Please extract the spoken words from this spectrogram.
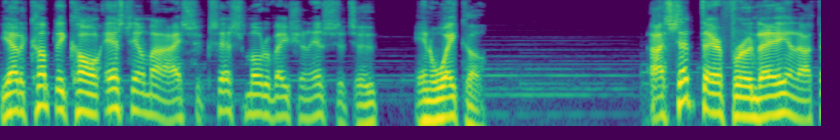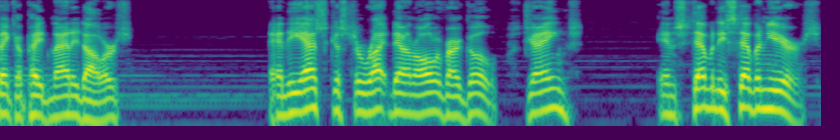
He had a company called SMI, Success Motivation Institute, in Waco. I sat there for a day and I think I paid $90. And he asked us to write down all of our goals. James, in 77 years,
